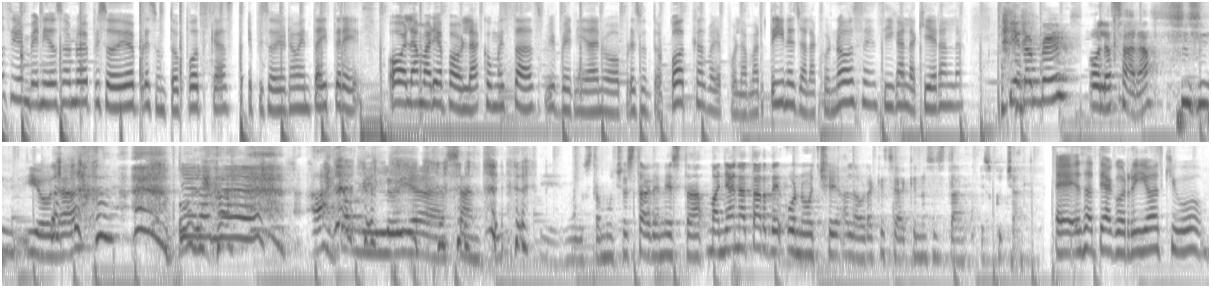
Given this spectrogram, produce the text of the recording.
todos y bienvenidos a un nuevo episodio de Presunto Podcast, episodio 93. Hola María Paula, ¿cómo estás? Bienvenida de nuevo a Presunto Podcast. María Paula Martínez, ya la conocen, síganla, quiéranla. Quiéranme. Hola Sara. y hola. hola a Camilo y a Santi. Eh, me gusta mucho estar en esta mañana, tarde o noche, a la hora que sea que nos están escuchando. Eh, Santiago Rivas, ¿qué hubo?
